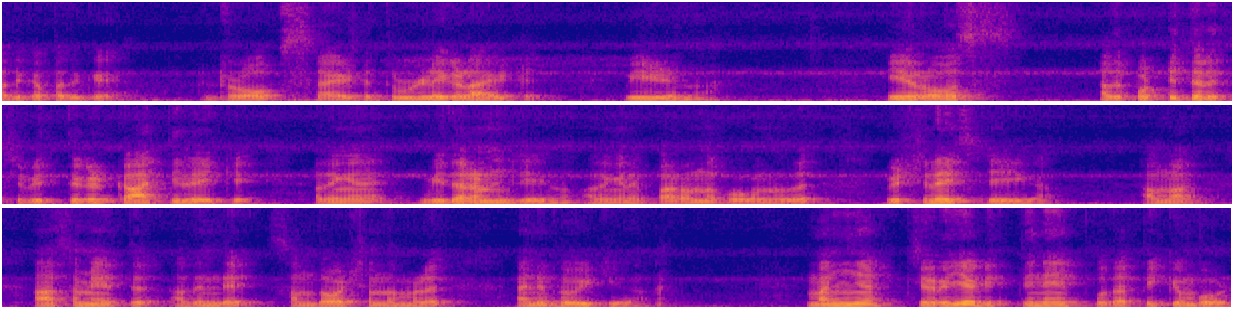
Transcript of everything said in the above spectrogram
പതുക്കെ പതുക്കെ ഡ്രോപ്സ് ആയിട്ട് തുള്ളികളായിട്ട് വീഴുന്നു. ഈ റോസ് അത് പൊട്ടിത്തെറിച്ച് വിത്തുകൾ കാറ്റിലേക്ക് അതിങ്ങനെ വിതരണം ചെയ്യുന്നു. അതിങ്ങനെ പറന്നു പോകുന്നത് വിഷ്വലൈസ് ചെയ്യുക. എന്നാൽ ആ സമയത്ത് അതിന്റെ സന്തോഷം നമ്മൾ അനുഭവിക്കുക. മഞ്ഞ് ചെറിയ വിത്തിനെ പുതപ്പിക്കുമ്പോൾ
